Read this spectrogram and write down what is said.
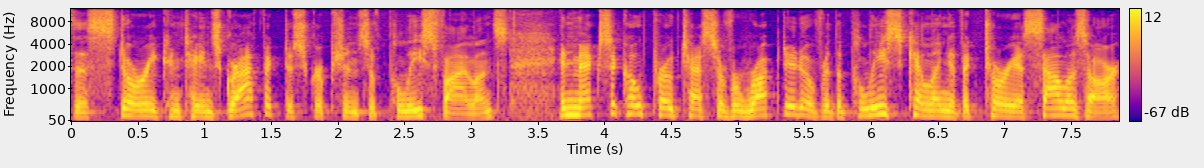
This story contains graphic descriptions of police violence. In Mexico, protests have erupted over the police killing of Victoria Salazar,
